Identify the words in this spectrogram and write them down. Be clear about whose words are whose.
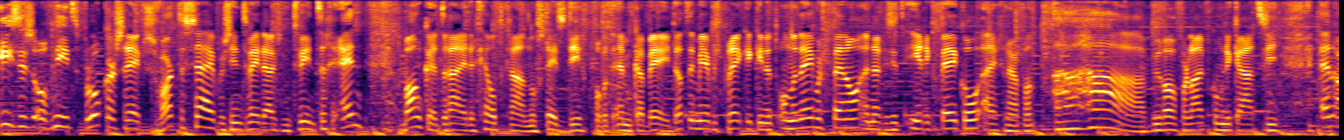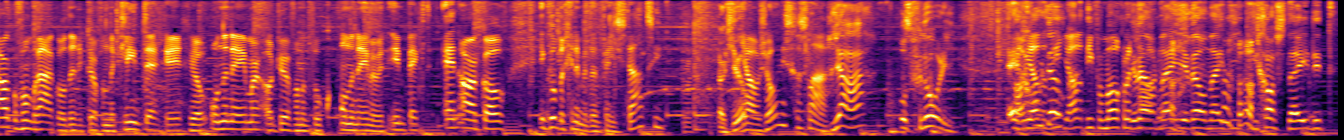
Speaker 1: Crisis of niet, Blokker schreef zwarte cijfers in 2020... en banken draaien de geldkraan nog steeds dicht voor het MKB. Dat en meer bespreek ik in het ondernemerspanel. En daar zit Erik Pekel, eigenaar van AHA, Bureau voor Live Communicatie... en Arco van Brakel, directeur van de Cleantech Regio... ondernemer, auteur van het boek Ondernemen met Impact. En Arco, ik wil beginnen met een felicitatie.
Speaker 2: Dankjewel.
Speaker 1: Jouw zoon is geslaagd.
Speaker 2: Ja, potverdorie.
Speaker 1: Oh, je had, het niet, je had het niet voor mogelijk
Speaker 2: Jawel,
Speaker 1: gehouden?
Speaker 2: nee, jawel, nee, die, die gast, nee, dit...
